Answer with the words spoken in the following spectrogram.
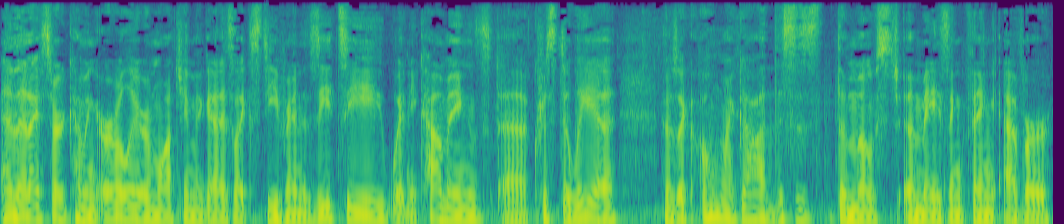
And then I started coming earlier and watching the guys like Steve Rannazzisi, Whitney Cummings, uh, Chris D'Elia. I was like, oh my God, this is the most amazing thing ever.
